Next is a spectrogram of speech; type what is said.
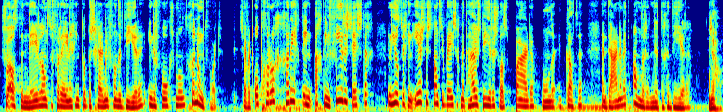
Zoals de Nederlandse Vereniging tot Bescherming van de Dieren... in de volksmond genoemd wordt. Zij werd opgericht in 1864... en hield zich in eerste instantie bezig met huisdieren... zoals paarden, honden en katten... en daarna met andere nuttige dieren. Ja,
